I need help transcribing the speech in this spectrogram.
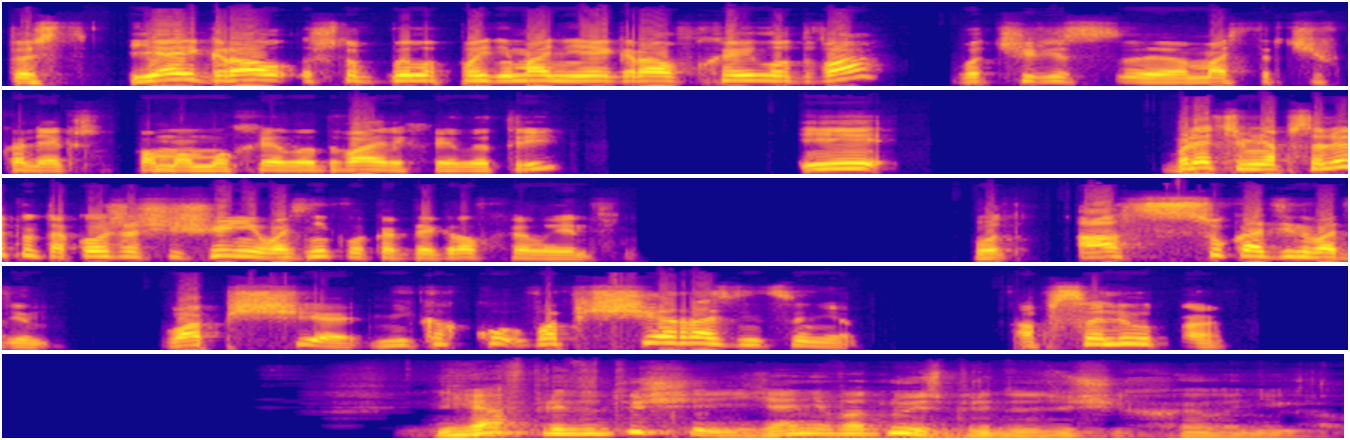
То есть я играл, чтобы было понимание, я играл в Halo 2, вот через э, Master Chief Collection, по-моему, Halo 2 или Halo 3, и, блять, у меня абсолютно такое же ощущение возникло, когда играл в Halo Infinite. Вот, а, сука, один в один. Вообще, никакой, вообще разницы нет. Абсолютно. Я в предыдущей, я ни в одну из предыдущих Halo не играл.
